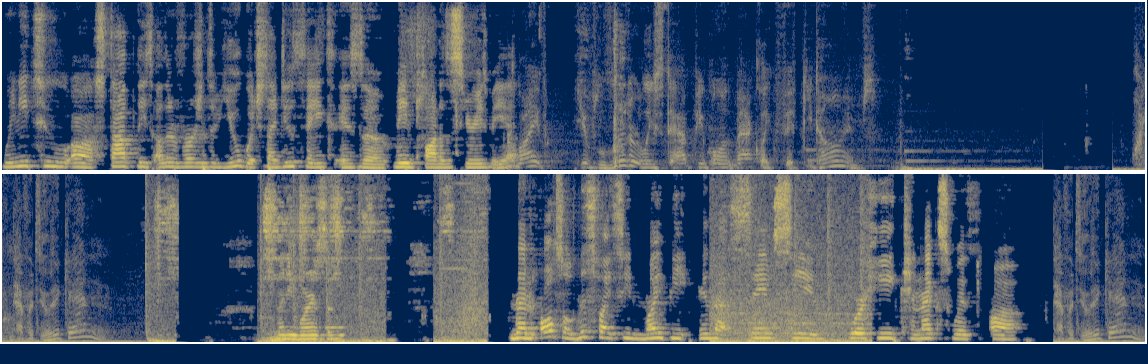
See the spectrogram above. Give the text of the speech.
we need to uh stop these other versions of you, which I do think is the main plot of the series. But yeah, life. You've literally stabbed people in the back like 50 times. Why never do it again? then he wears them. Then also this fight scene might be in that same scene where he connects with uh Never do it again.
